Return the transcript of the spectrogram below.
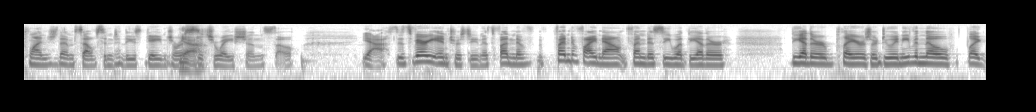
plunge themselves into these dangerous Yeah. situations. So, yeah, it's very interesting. It's fun to fun to find out, fun to see what the other the other players are doing even though like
